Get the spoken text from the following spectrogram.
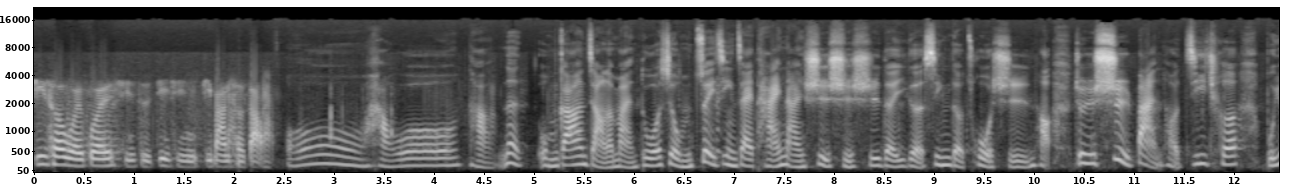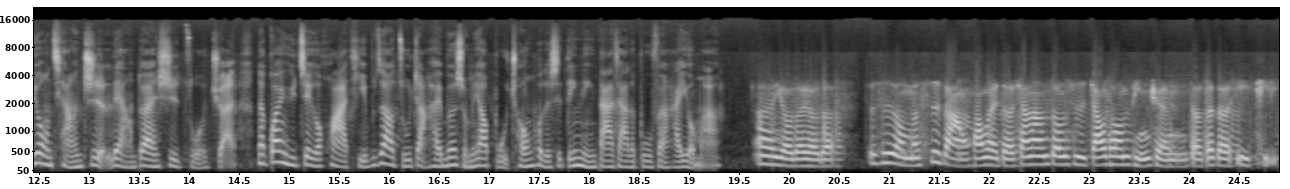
机车违规行驶进行急慢车道。哦，好哦，好。那我们刚刚讲了蛮多，是我们最近在台南市实施的一个新的措施，哈，就是试办哈机车不用强制两段式左转。那关于这个话题，不知道组长还有没有什么要补充或者是叮咛大家的部分，还有吗？嗯，有的，有的。就是我们市长黄伟哲相当重视交通平权的这个议题，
